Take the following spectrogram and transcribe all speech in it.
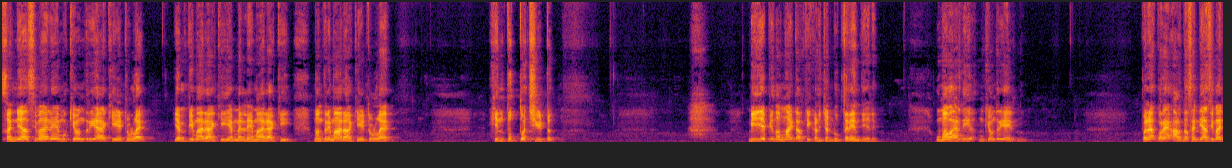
സന്യാസിമാരെ മുഖ്യമന്ത്രിയാക്കിയിട്ടുള്ള എം പിമാരാക്കി എം എൽ എമാരാക്കി മന്ത്രിമാരാക്കിയിട്ടുള്ള ഹിന്ദുത്വ ചീട്ട് ബി ജെ പി നന്നായിട്ട് ഇറക്കി കളിച്ചിട്ടുണ്ട് ഉത്തരേന്ത്യയിൽ ഉമാഭാരതി മുഖ്യമന്ത്രിയായിരുന്നു. പല കുറേ അർദ്ധസന്യാസിമാർ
